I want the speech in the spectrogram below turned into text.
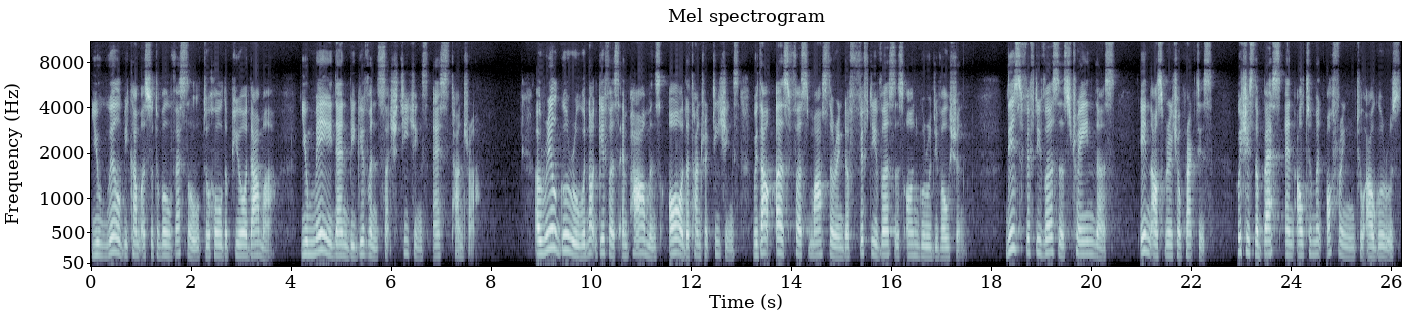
you will become a suitable vessel to hold the pure Dharma. You may then be given such teachings as Tantra. A real guru would not give us empowerments or the tantric teachings without us first mastering the 50 verses on guru devotion. These 50 verses train us in our spiritual practice, which is the best and ultimate offering to our gurus.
